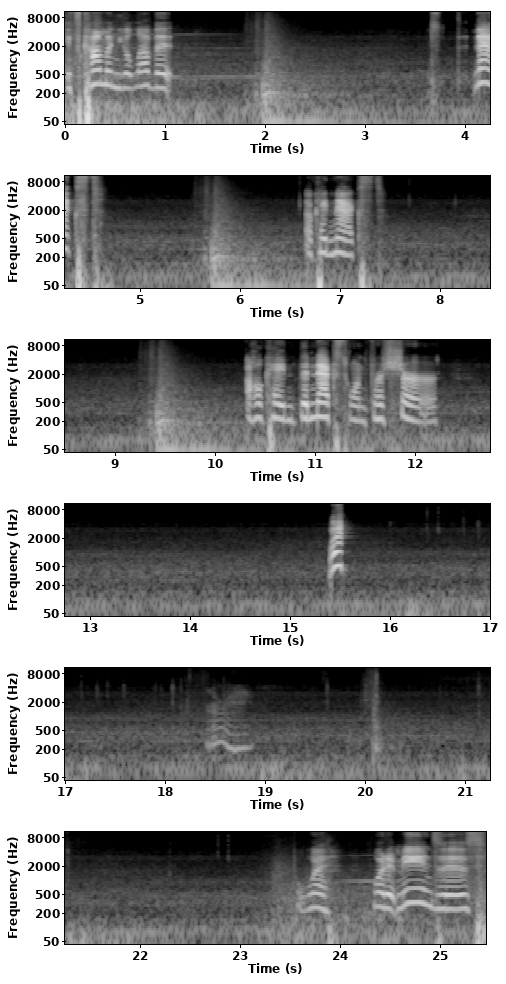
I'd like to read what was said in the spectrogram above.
It's coming, you'll love it. Next. Okay, next. Okay, the next one for sure. What? Alright. What, what it means is...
